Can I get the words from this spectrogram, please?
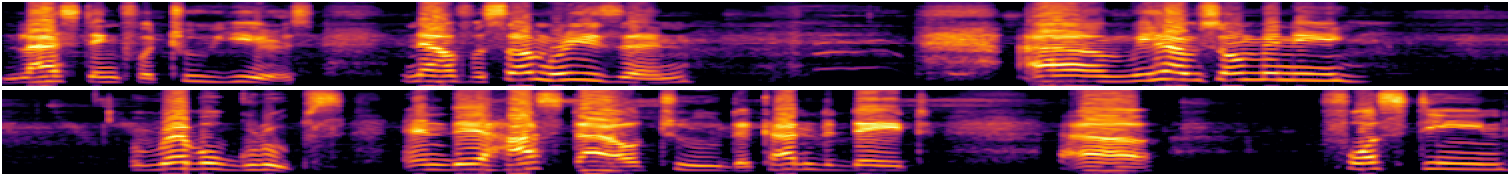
lasting for two years. Now, for some reason, um, we have so many rebel groups, and they're hostile to the candidate, uh, Faustin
